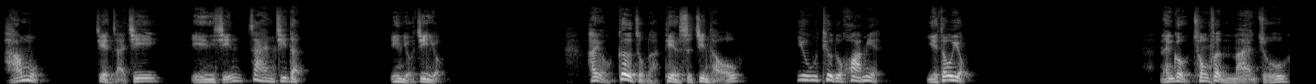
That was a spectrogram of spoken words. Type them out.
航母、舰载机、隐形战机等，应有尽有。还有各种的电视镜头、YouTube 的画面也都有，能够充分满足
